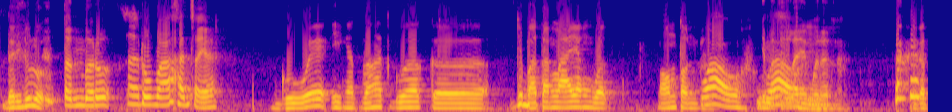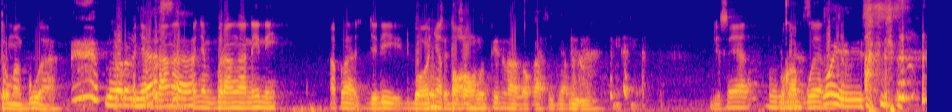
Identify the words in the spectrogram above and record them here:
Dari dulu. Tahun baru eh, rumahan saya. Gue ingat banget gue ke jembatan layang buat nonton. dulu. Wow. Jembatan wow. layang mana? Dekat rumah gua. Luar penyeberangan, biasa. penyeberangan ini. Apa? Jadi di bawahnya tol. disebutin lah lokasinya. Pak. Biasanya biasa. gue yang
